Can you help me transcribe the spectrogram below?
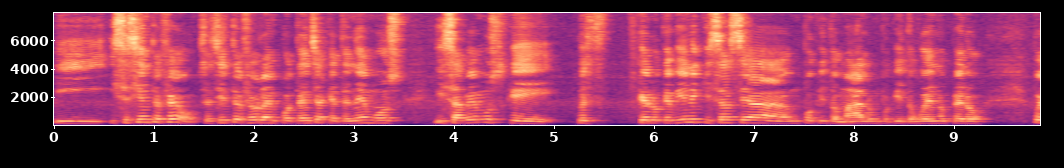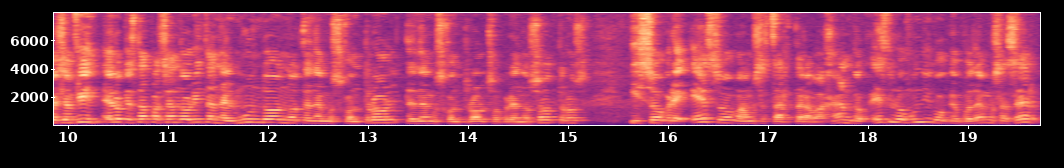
y, y, se siente feo, se siente feo la impotencia que tenemos y sabemos que, pues, que lo que viene quizás sea un poquito malo, un poquito bueno, pero pues en fin, es lo que está pasando ahorita en el mundo, no tenemos control, tenemos control sobre nosotros y sobre eso vamos a estar trabajando, es lo único que podemos hacer.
